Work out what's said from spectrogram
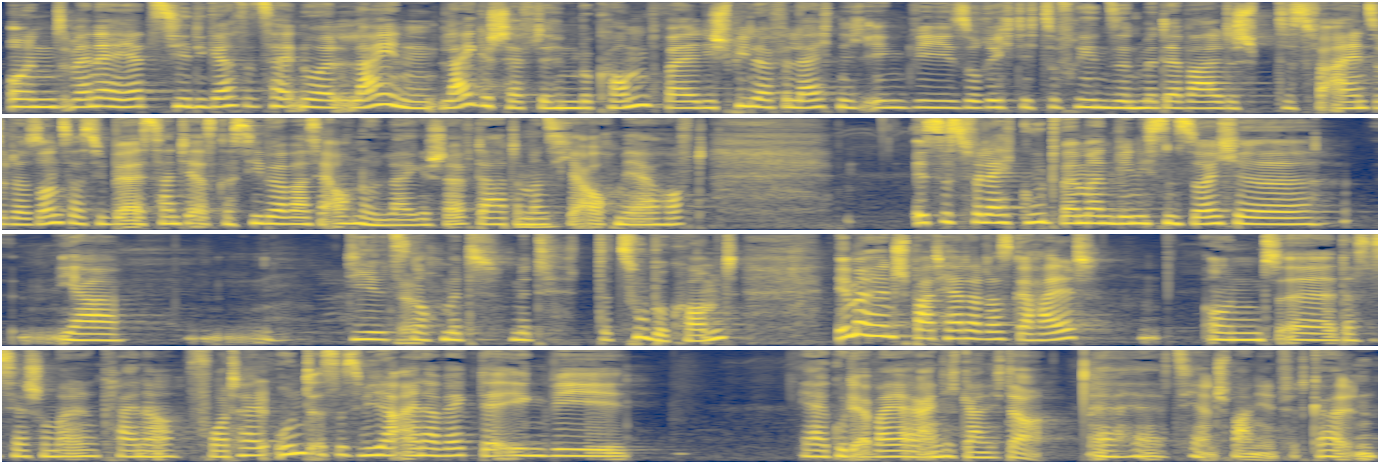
Und wenn er jetzt hier die ganze Zeit nur Laien, Leihgeschäfte hinbekommt, weil die Spieler vielleicht nicht irgendwie so richtig zufrieden sind mit der Wahl des, des Vereins oder sonst was, wie bei Santi Ascasiba war es ja auch nur ein Leihgeschäft, da hatte man mhm. sich ja auch mehr erhofft, ist es vielleicht gut, wenn man wenigstens solche, ja, Deals ja. noch mit, mit dazu bekommt. Immerhin spart Hertha das Gehalt und äh, das ist ja schon mal ein kleiner Vorteil. Und es ist wieder einer weg, der irgendwie ja gut, er war ja eigentlich gar nicht da. Er hat sich ja in Spanien fit gehalten.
